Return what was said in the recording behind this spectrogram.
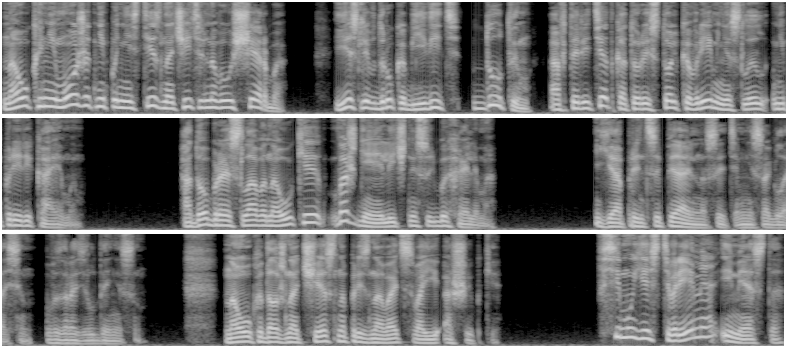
Наука не может не понести значительного ущерба, если вдруг объявить дутым авторитет, который столько времени слыл непререкаемым а добрая слава науки важнее личной судьбы Хелема. «Я принципиально с этим не согласен», — возразил Деннисон. «Наука должна честно признавать свои ошибки». «Всему есть время и место.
